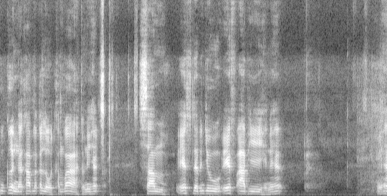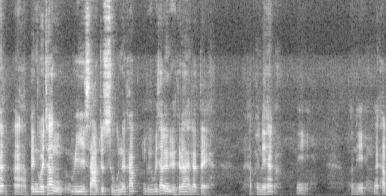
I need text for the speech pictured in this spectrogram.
Google นะครับ แล้วก็โหลดคำว่าตัวนี้ฮะ sum f w f r p เห็นไหมฮะเห็นไหมฮะอ่าเป็นเวอร์ชัน v 3.0 นะครับ หรือเวอร์ชันอื่นๆก็ได้แล้วแต่นะครับเห็นไหมฮะนี่ตัวนี้นะครับ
